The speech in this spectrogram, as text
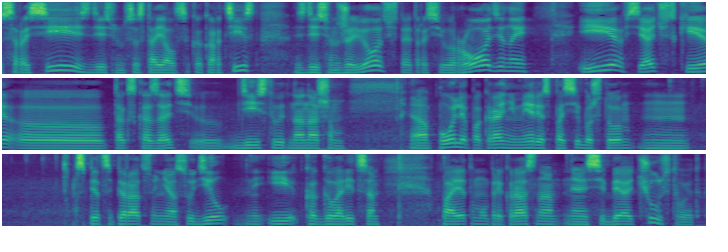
с Россией, здесь он состоялся как артист, здесь он живет, считает Россию родиной и всячески, э, так сказать, э, действует на нашем э, поле, по крайней мере, спасибо, что спецоперацию не осудил и, как говорится, поэтому прекрасно э, себя чувствует.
